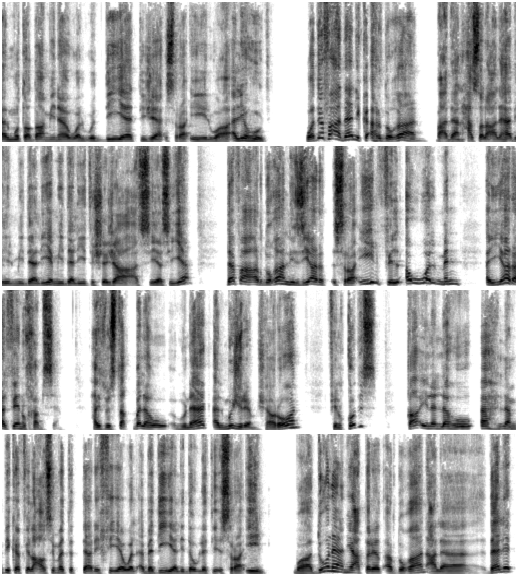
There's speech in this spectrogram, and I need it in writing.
المتضامنة والودية تجاه إسرائيل واليهود. ودفع ذلك أردوغان بعد أن حصل على هذه الميدالية ميدالية الشجاعة السياسية دفع أردوغان لزيارة إسرائيل في الأول من أيار 2005 حيث استقبله هناك المجرم شارون في القدس قائلا له أهلا بك في العاصمة التاريخية والأبدية لدولة إسرائيل. ودون أن يعترض أردوغان على ذلك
